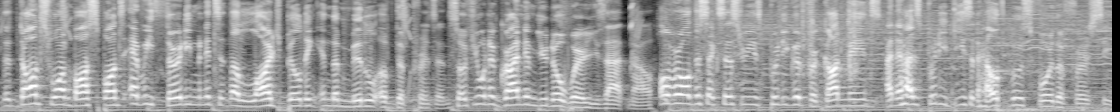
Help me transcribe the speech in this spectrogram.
The Don Swan boss spawns every 30 minutes in the large building in the middle of the prison, so if you want to grind him, you know where he's at now. Overall, this accessory is pretty good for gun mains, and it has pretty decent health boost for the first sea.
